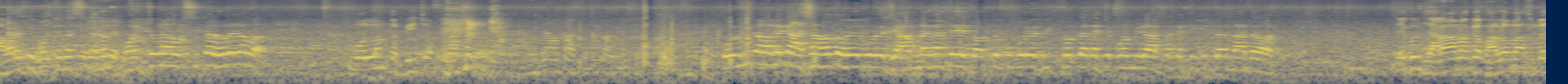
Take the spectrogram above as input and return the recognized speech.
আবারও কি বঞ্চনার শিকার হলে? বঞ্চনা শিকার হলে না বললাম তো বিচ অফ ট্রাস্ট কর্মীরা অনেকে আশাহত হয়ে পড়েছে। আমনাগাতে দত্তপুকুরে বিক্ষোভ দেখাচ্ছে কর্মীরা আপনাকে টিকিট দেওয়া না দেওয়ার দেখুন যারা আমাকে ভালোবাসবে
